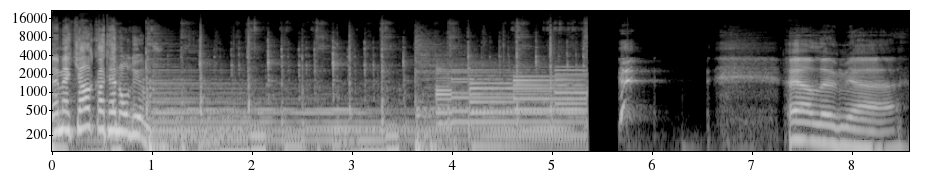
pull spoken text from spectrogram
Demek ki hakikaten oluyormuş. Hay Allah'ım ya.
